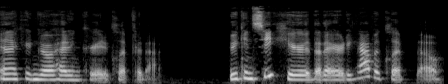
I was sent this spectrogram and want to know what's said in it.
and I can go ahead and create a clip for that. We can see here that I already have a clip though.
